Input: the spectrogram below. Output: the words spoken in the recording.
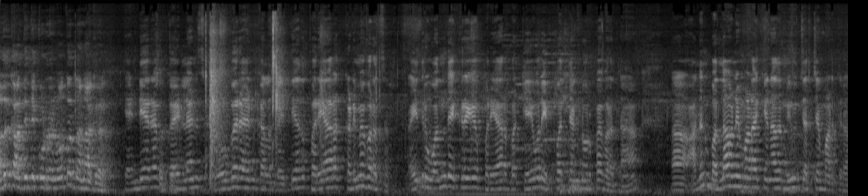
ಅದಕ್ಕೆ ಆದ್ಯತೆ ಕೊಡ್ರಿ ಅನ್ನುವಂಥದ್ದು ನನ್ನ ಆಗ್ರಹ. N D R F guidelines and ಕಾಲದ ಐತಿ ಅದು ಪರಿಹಾರ ಕಡಿಮೆ ಬರುತ್ತೆ ಸರ್. ರೈತರು ಒಂದು ಎಕರೆಗೆ ಪರಿಹಾರ ಬ ಕೇವಲ ಇಪ್ಪತ್ತೆಂಟುನೂರು ರೂಪಾಯಿ ಬರುತ್ತಾ? ಅದನ್ನ ಬದಲಾವಣೆ ಮಾಡಕ್ಕೆ ಏನಾದ್ರೂ ನೀವು ಚರ್ಚೆ ಮಾಡ್ತೀರಾ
